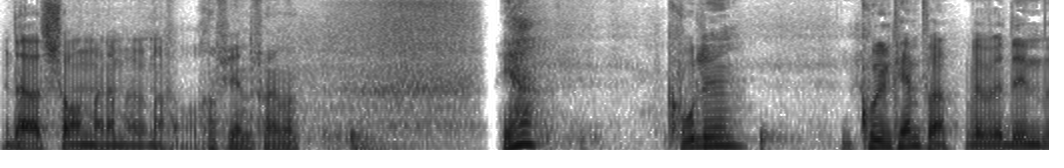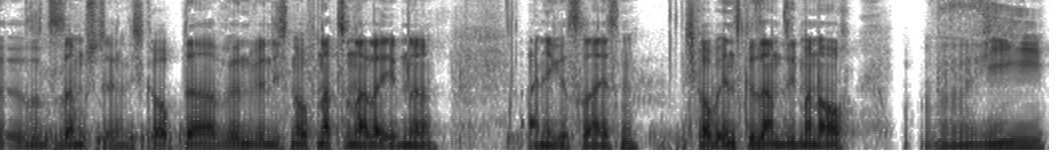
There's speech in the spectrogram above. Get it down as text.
da ist Schauen meiner Meinung nach auch. Auf jeden Fall, Mann. Ja, coole, coolen Kämpfer, wenn wir den äh, so zusammenstellen. Ich glaube, da würden wir nicht nur auf nationaler Ebene einiges reißen. Ich glaube, insgesamt sieht man auch, wie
